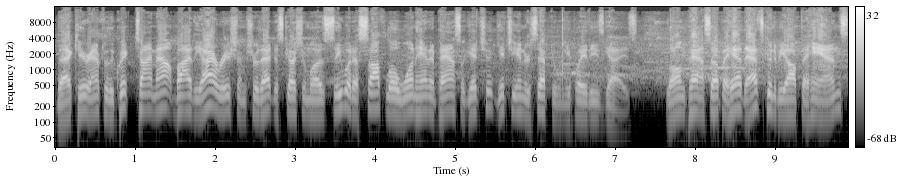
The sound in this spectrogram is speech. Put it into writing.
Back here after the quick timeout by the Irish, I'm sure that discussion was see what a soft low one-handed pass will get you. Get you intercepted when you play these guys. Long pass up ahead. That's going to be off the hands.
